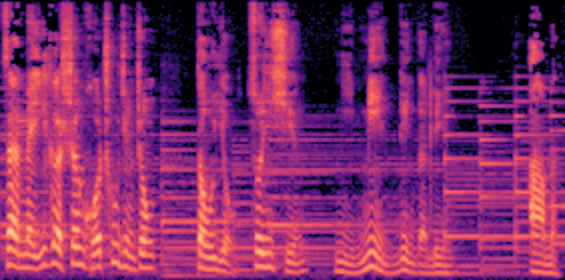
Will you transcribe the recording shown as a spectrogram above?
在每一个生活处境中都有遵行你命令的灵。阿门。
